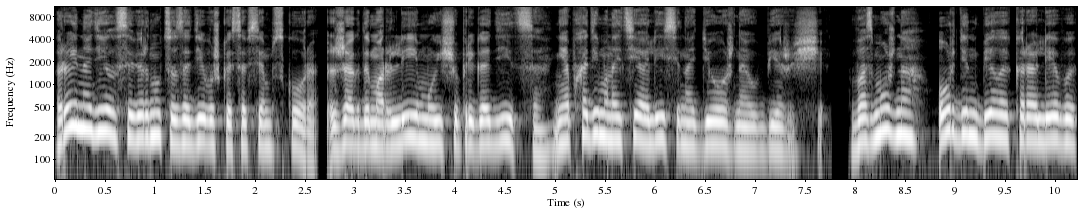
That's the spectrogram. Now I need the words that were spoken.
Рэй надеялся вернуться за девушкой совсем скоро. Жак де Марли ему еще пригодится. Необходимо найти Алисе надежное убежище. Возможно, Орден Белой Королевы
